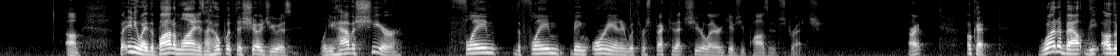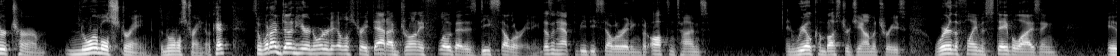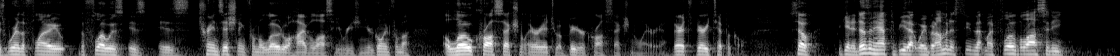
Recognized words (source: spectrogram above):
Um, but anyway, the bottom line is I hope what this showed you is when you have a shear, flame, the flame being oriented with respect to that shear layer gives you positive stretch. All right? Okay. What about the other term, normal strain, the normal strain, okay? So what I've done here in order to illustrate that, I've drawn a flow that is decelerating. It doesn't have to be decelerating, but oftentimes in real combustor geometries, where the flame is stabilizing is where the flow, the flow is, is, is transitioning from a low to a high velocity region. You're going from a, a low cross-sectional area to a bigger cross-sectional area. There, it's very typical. So again, it doesn't have to be that way, but I'm going to assume that my flow velocity,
